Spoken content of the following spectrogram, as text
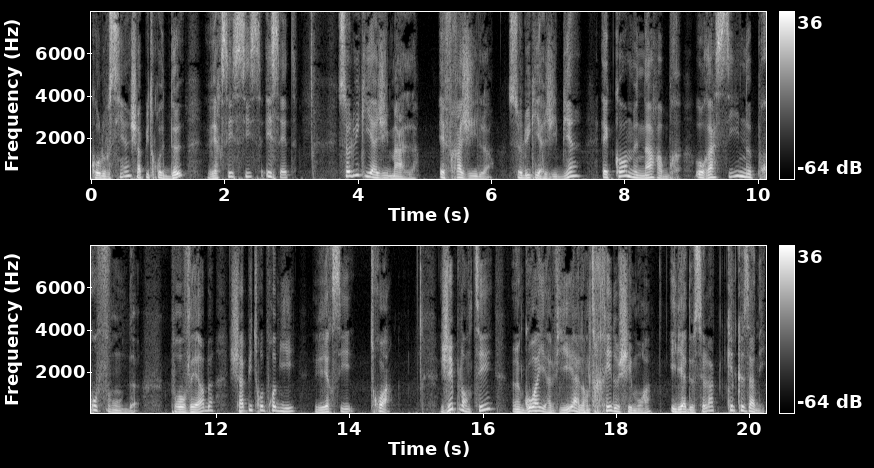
Colossiens chapitre 2, versets 6 et 7. Celui qui agit mal est fragile. Celui qui agit bien est comme un arbre aux racines profondes. Proverbe chapitre 1er, verset 3. J'ai planté un goyavier à l'entrée de chez moi il y a de cela quelques années.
